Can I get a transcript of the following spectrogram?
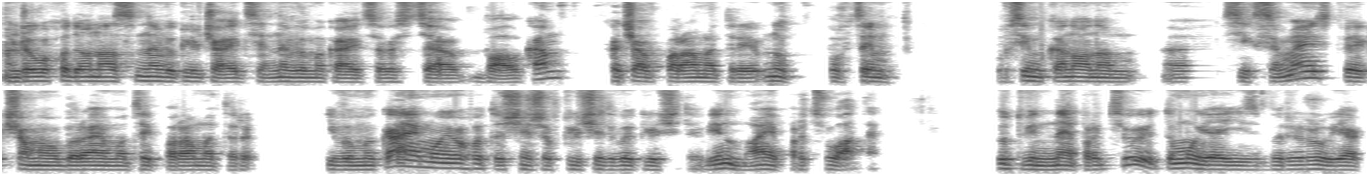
Отже, виходить, у нас не виключається, не вимикається ось ця балка. Хоча в параметри, ну, по цим, по всім канонам е, всіх семейств, якщо ми обираємо цей параметр і вимикаємо його, точніше, включити-виключити, він має працювати. Тут він не працює, тому я її збережу як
